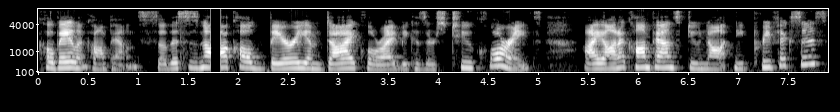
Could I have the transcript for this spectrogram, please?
covalent compounds. So this is not called barium dichloride because there's two chlorines. Ionic compounds do not need prefixes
